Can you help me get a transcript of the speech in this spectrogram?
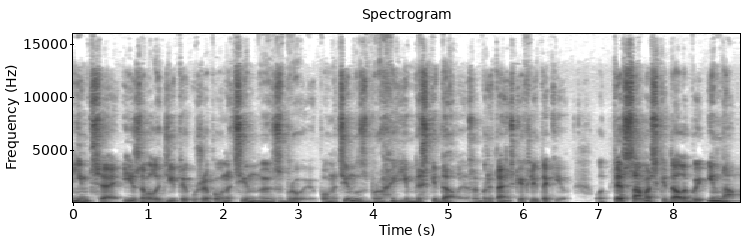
німця і заволодіти уже повноцінною зброєю. Повноцінну зброю їм не скидали з британських літаків. От те саме скидали би і нам.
